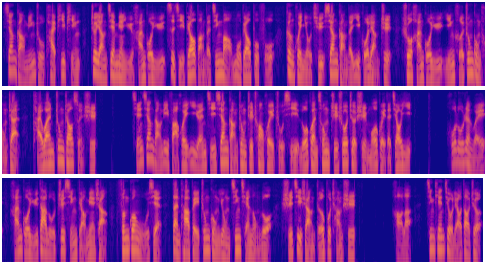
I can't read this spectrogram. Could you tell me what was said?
香港民主派批评这样见面与韩国瑜自己标榜的经贸目标不符，更会扭曲香港的一国两制。说韩国瑜迎合中共统战，台湾终招损失。前香港立法会议员及香港众志创会主席罗冠聪直说这是魔鬼的交易。胡卢认为韩国瑜大陆之行表面上风光无限，但他被中共用金钱笼络，实际上得不偿失。好了，今天就聊到这，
